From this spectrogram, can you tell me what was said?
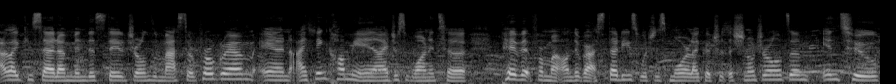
like you said, I'm in this data journalism master program, and I think coming in, I just wanted to pivot from my undergrad studies, which is more like a traditional journalism, into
